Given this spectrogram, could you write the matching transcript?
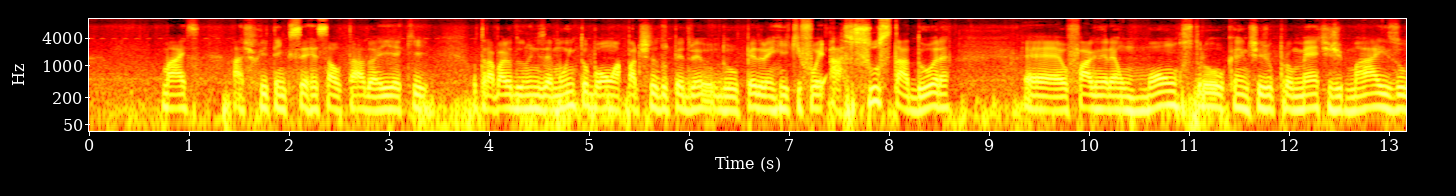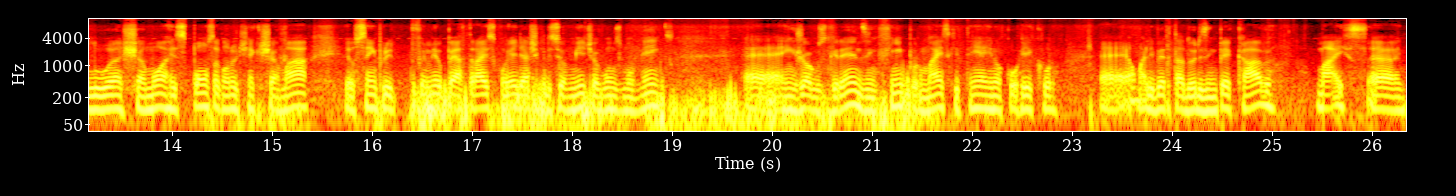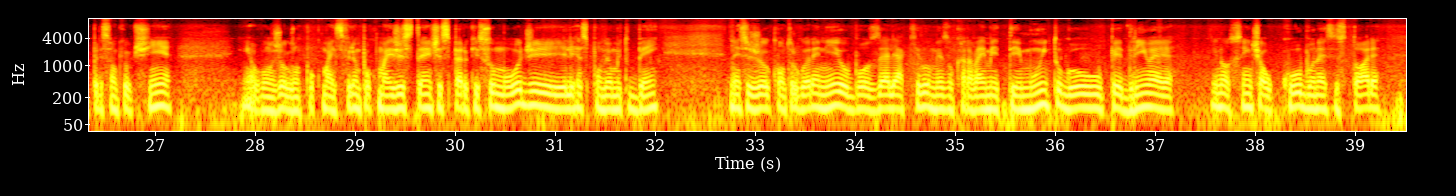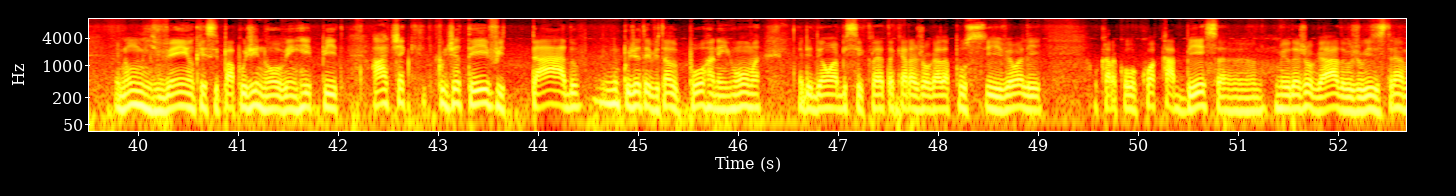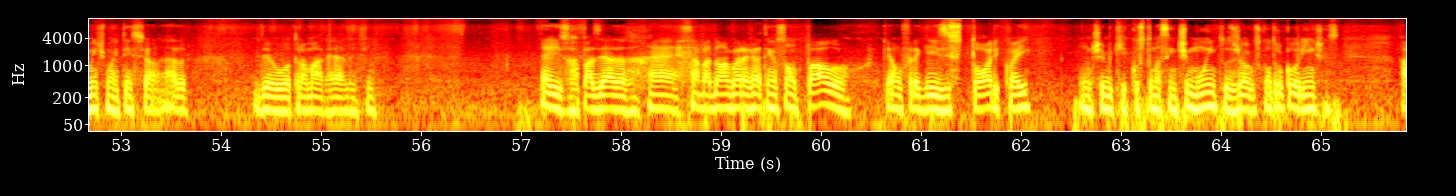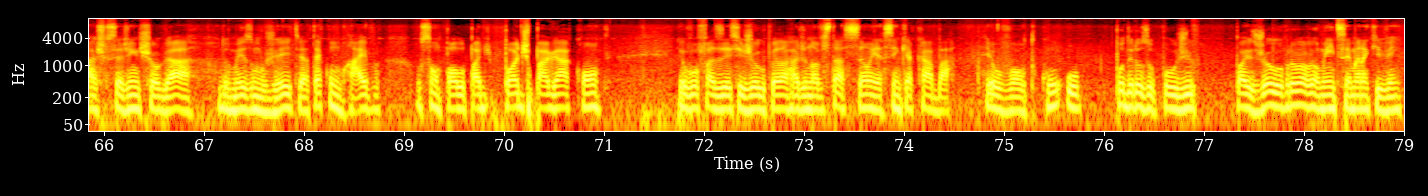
mas acho que tem que ser ressaltado aí é que o trabalho do Nunes é muito bom, a partida do Pedro, do Pedro Henrique foi assustadora. É, o Fagner é um monstro, o Cantillo promete demais, o Luan chamou a responsa quando tinha que chamar. Eu sempre fui meio pé atrás com ele, acho que ele se omite em alguns momentos, é, em jogos grandes, enfim, por mais que tenha aí no currículo é uma Libertadores impecável, mas é a impressão que eu tinha em alguns jogos um pouco mais frio, um pouco mais distante. Espero que isso mude e ele respondeu muito bem. Nesse jogo contra o Guarani, o Bozelli é aquilo mesmo, o cara vai meter muito gol. O Pedrinho é inocente ao cubo nessa história. E não me venham com esse papo de novo, hein? Repito. Ah, tinha que, podia ter evitado. Não podia ter evitado porra nenhuma. Ele deu uma bicicleta que era a jogada possível ali. O cara colocou a cabeça no meio da jogada, o juiz extremamente mal intencionado deu outro amarelo, enfim. É isso, rapaziada. É, sabadão agora já tem o São Paulo, que é um freguês histórico aí. Um time que costuma sentir muito os jogos contra o Corinthians. Acho que se a gente jogar do mesmo jeito e até com raiva, o São Paulo pode, pode pagar a conta. Eu vou fazer esse jogo pela Rádio Nova Estação e assim que acabar, eu volto com o poderoso pool de pós-jogo, provavelmente semana que vem.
